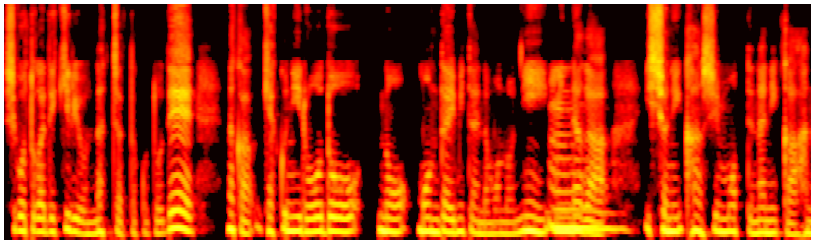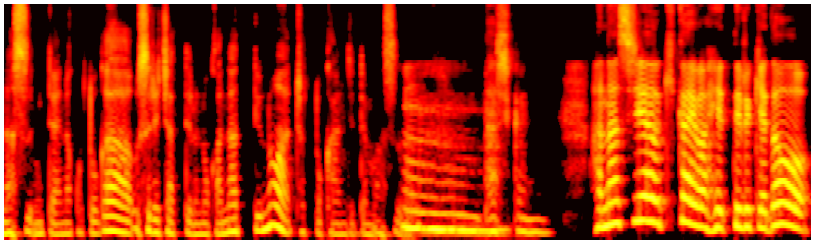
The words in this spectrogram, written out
仕事ができるようになっちゃったことで、なんか逆に労働の問題みたいなものに、みんなが一緒に関心持って何か話すみたいなことが薄れちゃってるのかなっていうのはちょっと感じてます。うん、確かに。話し合う機会は減ってるけど、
